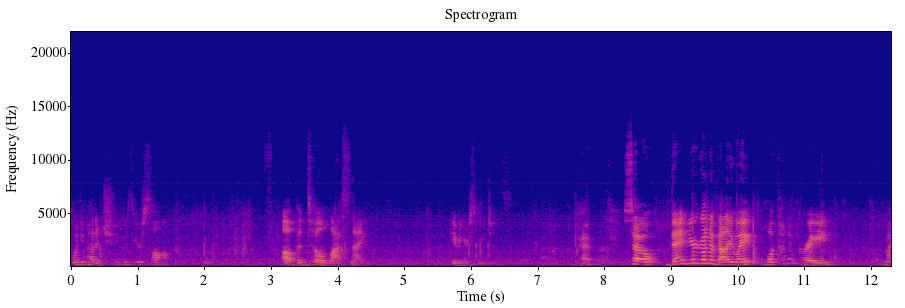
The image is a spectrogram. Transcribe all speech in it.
when you had to choose your song, up until last night, giving your speeches. Okay? So then you're going to evaluate what kind of grade did my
